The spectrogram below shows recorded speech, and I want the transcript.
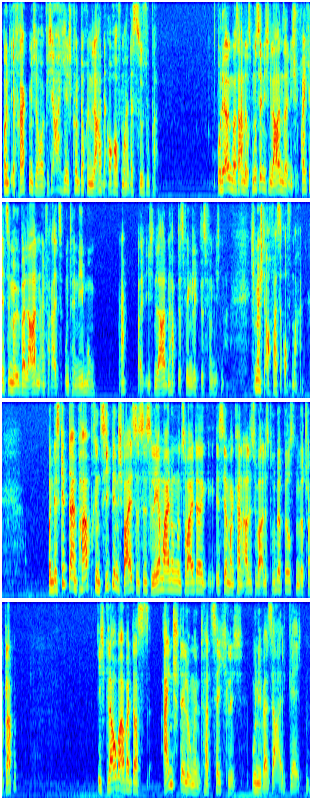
Und ihr fragt mich ja häufig, ja, hier, ich könnte doch einen Laden auch aufmachen, das ist so super. Oder irgendwas anderes, muss ja nicht ein Laden sein. Ich spreche jetzt immer über Laden einfach als Unternehmung. Ja? Weil ich einen Laden habe, deswegen liegt es für mich nah. Ich möchte auch was aufmachen. Und es gibt ein paar Prinzipien, ich weiß, es ist Lehrmeinung und so weiter, ist ja, man kann alles über alles drüber bürsten, wird schon klappen. Ich glaube aber, dass Einstellungen tatsächlich universal gelten.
